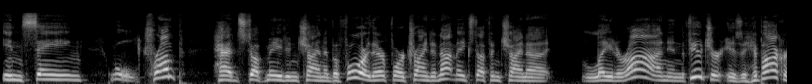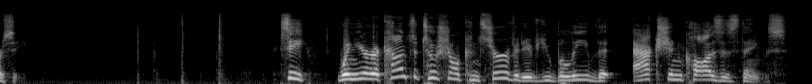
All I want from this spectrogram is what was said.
in saying, well, Trump had stuff made in China before, therefore trying to not make stuff in China later on in the future is a hypocrisy? See, when you're a constitutional conservative, you believe that action causes things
